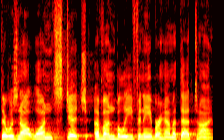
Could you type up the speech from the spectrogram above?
there was not one stitch of unbelief in Abraham at that time.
